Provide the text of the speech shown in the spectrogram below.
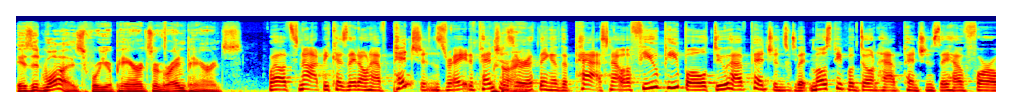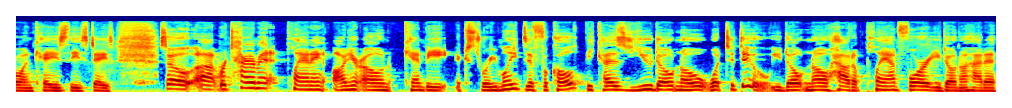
as it was for your parents or grandparents. Well, it's not because they don't have pensions, right? Pensions right. are a thing of the past. Now, a few people do have pensions, but most people don't have pensions. They have 401ks these days. So, uh, retirement planning on your own can be extremely difficult because you don't know what to do. You don't know how to plan for it. You don't know how to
